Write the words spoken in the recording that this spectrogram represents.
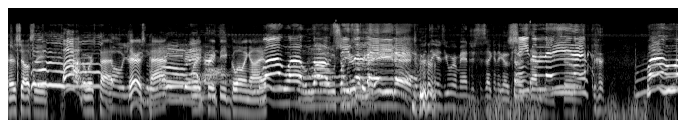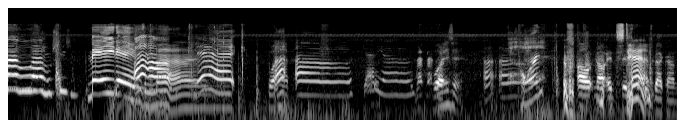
There's Chelsea. Oh, where's Pat? No, There's a Pat with creepy glowing eyes. Whoa, whoa, whoa, she's a lady. The weird thing is, you were a man just a second ago. She's a stabbing me, lady. so- Whoa, whoa, whoa, she's Made it. Uh-oh. Nick. What happened? Uh-oh. Scatio. What is it? Uh-oh. Porn? Oh no, it's it's Stan. It's background.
